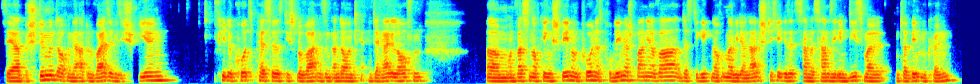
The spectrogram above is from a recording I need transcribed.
Sehr bestimmend auch in der Art und Weise, wie sie spielen. Viele Kurzpässe, die Slowaken sind andauernd hinterhergelaufen. Ähm, und was noch gegen Schweden und Polen das Problem der Spanier war, dass die Gegner auch immer wieder Nadelstiche gesetzt haben, das haben sie eben diesmal unterbinden können.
